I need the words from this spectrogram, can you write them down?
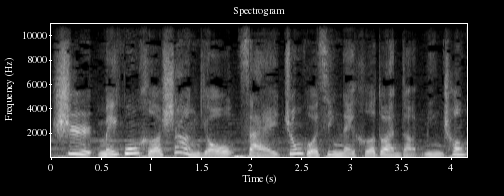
是湄公河上游在中国境内河段的名称。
